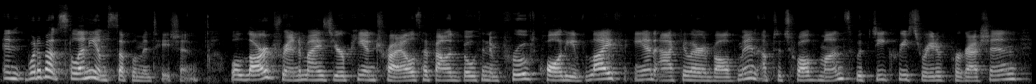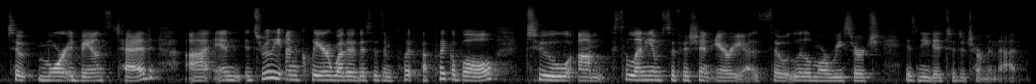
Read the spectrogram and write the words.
And what about selenium supplementation? Well, large randomized European trials have found both an improved quality of life and ocular involvement up to 12 months with decreased rate of progression to more advanced TED. Uh, and it's really unclear whether this is impl- applicable to um, selenium sufficient areas. So a little more research is needed to determine that.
